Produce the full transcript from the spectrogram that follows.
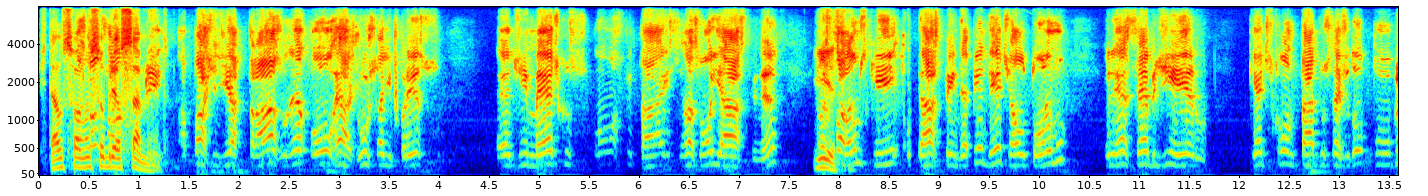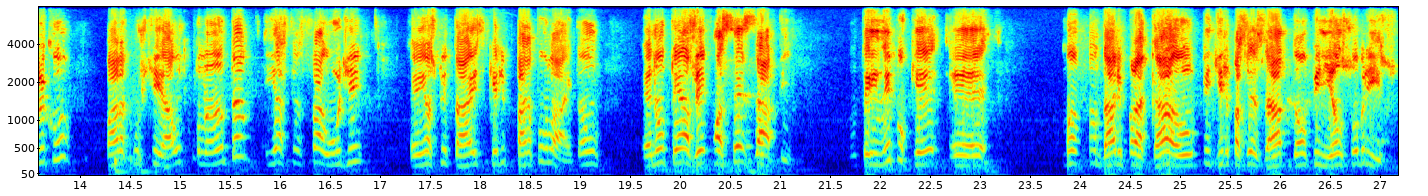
Estamos falando sobre orçamento. Sobre a parte de atraso né, ou reajuste de preço é, de médicos com hospitais em relação ao IASP, né? Nós Isso. falamos que o IASP é independente, é autônomo, ele recebe dinheiro que é descontado do servidor público para custear o planta e assistência de saúde em hospitais que ele paga por lá. Então, é, não tem a ver com a CESAP. Não tem nem por que é, mandarem para cá ou pedirem para a CESAP dar uma opinião sobre isso.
